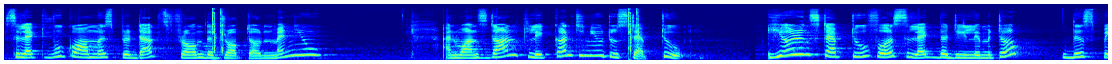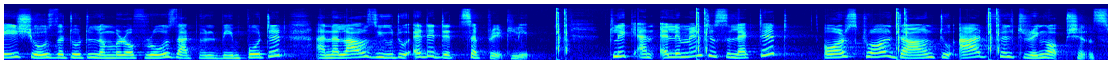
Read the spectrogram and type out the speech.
Select WooCommerce products from the drop-down menu. And once done, click continue to step 2. Here in step 2, first select the delimiter. This page shows the total number of rows that will be imported and allows you to edit it separately. Click an element to select it or scroll down to add filtering options.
